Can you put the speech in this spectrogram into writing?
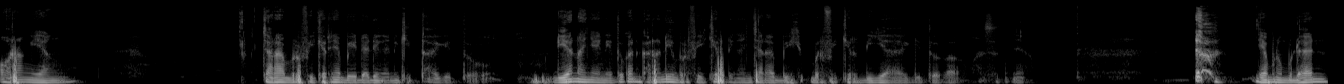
orang yang cara berpikirnya beda dengan kita gitu. Dia nanyain itu kan karena dia berpikir dengan cara berpikir dia gitu loh maksudnya ya mudah-mudahan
